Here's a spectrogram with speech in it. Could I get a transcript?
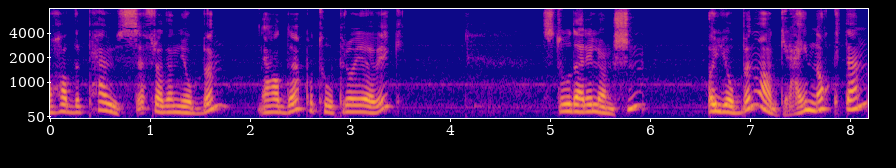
og hadde pause fra den jobben jeg hadde på Topro i Gjøvik. Sto der i lunsjen, og jobben var grei nok, den.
